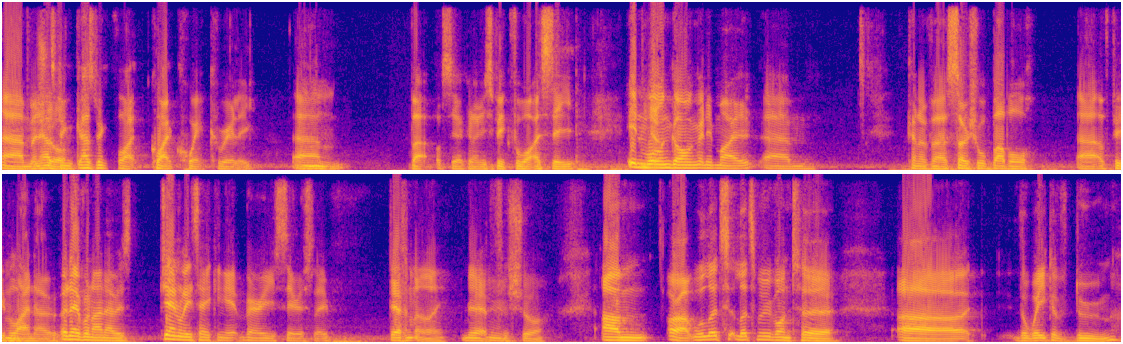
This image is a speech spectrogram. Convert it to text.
um, and has been has been quite quite quick, really. Um, But obviously, I can only speak for what I see in Wollongong and in my um, kind of uh, social bubble uh, of people I know, and everyone I know is generally taking it very seriously. Definitely, yeah, for sure. Um, all right, well let's let's move on to uh, the week of doom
